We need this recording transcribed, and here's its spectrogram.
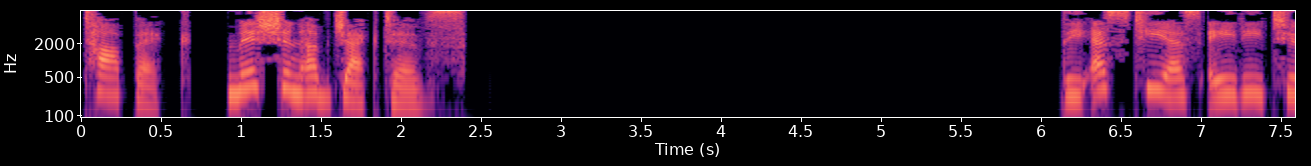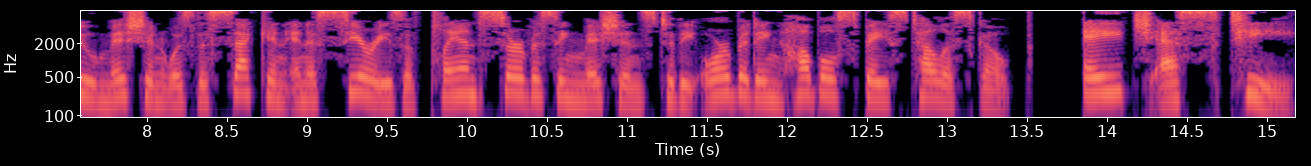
Topic: Mission objectives. The STS-82 mission was the second in a series of planned servicing missions to the orbiting Hubble Space Telescope HST,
